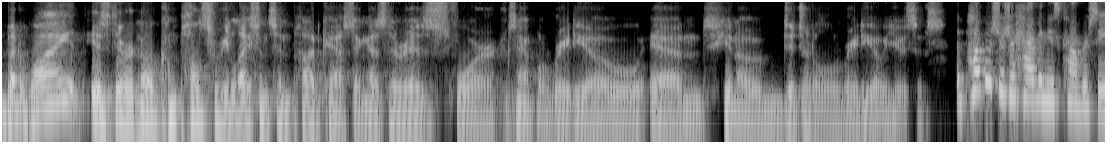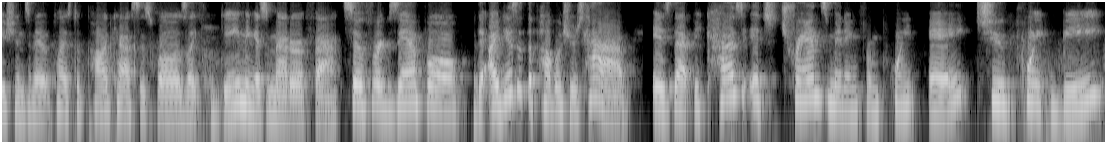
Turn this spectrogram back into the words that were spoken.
But why is there no compulsory license in podcasting as there is, for example, radio and, you know, digital radio uses? The publishers are having these conversations and it applies to podcasts as well as like gaming as a matter of fact. So for example, the ideas that the publishers have is that because it's transmitting from point A to point B,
